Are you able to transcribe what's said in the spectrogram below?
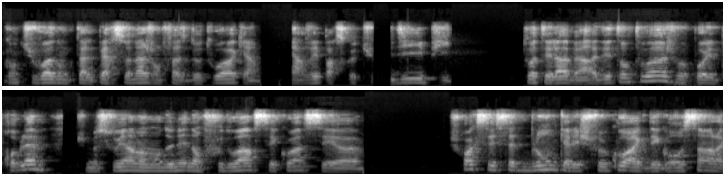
quand tu vois donc t'as le personnage en face de toi qui est un peu énervé par ce que tu lui dis, puis toi t'es là, bah détends-toi, je vois pas où est le problème. Je me souviens à un moment donné dans Food Wars, c'est quoi? C'est, euh, je crois que c'est cette blonde qui a les cheveux courts avec des gros seins, là,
